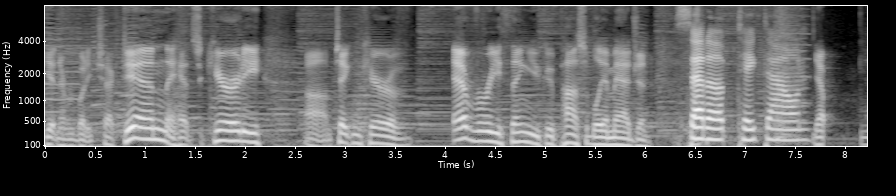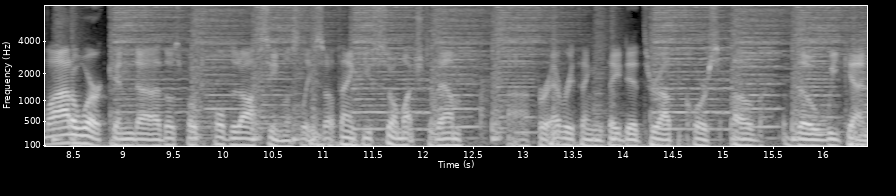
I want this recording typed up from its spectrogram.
getting everybody checked in. They had security, um, taking care of everything you could possibly imagine. Set up, takedown. Yep, a lot of work, and uh, those folks pulled it off seamlessly. So thank you so much to them uh, for everything that they did throughout the course of the weekend.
